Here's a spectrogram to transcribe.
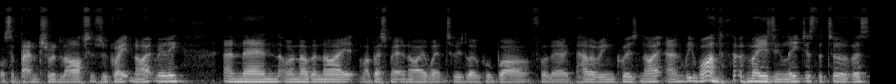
lots of banter and laughs. It was a great night, really. And then on another night, my best mate and I went to his local bar for their Halloween quiz night, and we won amazingly, just the two of us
